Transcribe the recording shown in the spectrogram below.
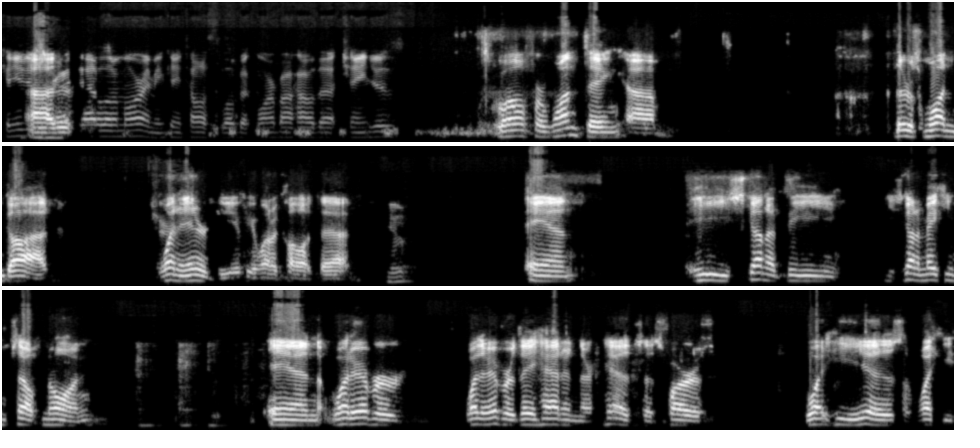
Can you Uh, describe that a little more? I mean, can you tell us a little bit more about how that changes? Well, for one thing, um, there's one God, Sure. one energy, if you want to call it that, Yep. and he's gonna be, he's gonna make himself known, and whatever, whatever they had in their heads as far as what he is and what he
